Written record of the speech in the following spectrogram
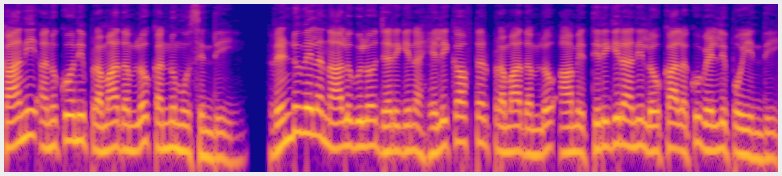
కాని అనుకోని ప్రమాదంలో కన్నుమూసింది. రెండువేల నాలుగులో జరిగిన హెలికాప్టర్ ప్రమాదంలో ఆమె తిరిగిరాని లోకాలకు వెళ్ళిపోయింది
